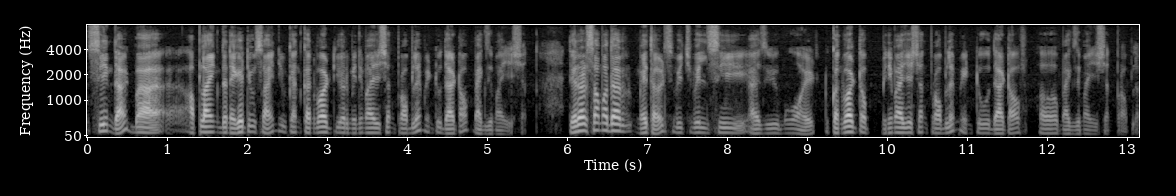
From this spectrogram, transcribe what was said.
seen that by applying the negative sign, you can convert your minimization problem into that of maximization. There are some other methods which we'll see as you move ahead to convert a minimization problem into that of a maximization problem.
